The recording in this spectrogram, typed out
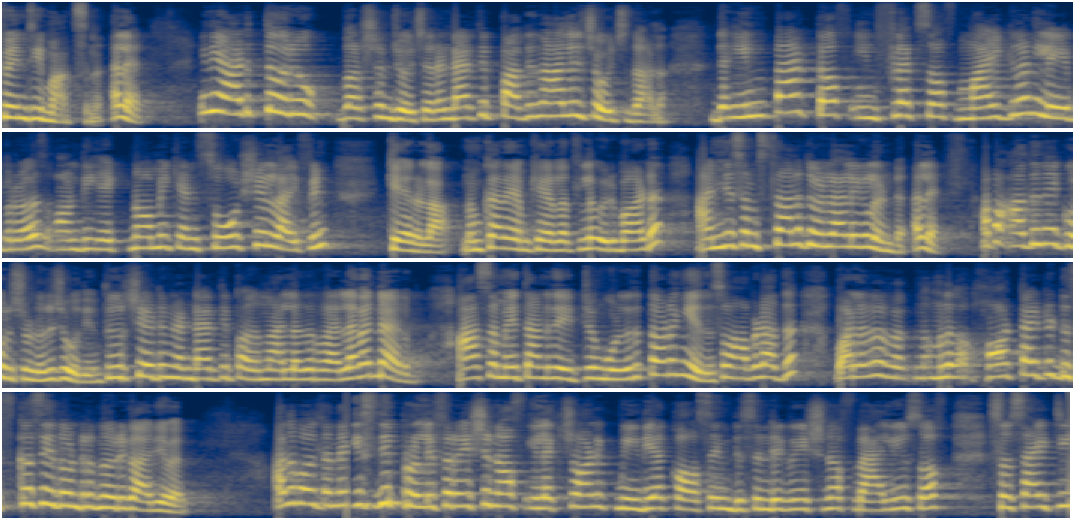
ട്വന്റി മാർക്സിന് അല്ലെ? ഇനി അടുത്ത ഒരു വർഷം ചോദിച്ചത് രണ്ടായിരത്തി പതിനാലിൽ ചോദിച്ചതാണ്. The impact of influx of migrant labourers on the economic and social life in Kerala നമുക്കറിയാം കേരളത്തിൽ ഒരുപാട് അന്യസംസ്ഥാന തൊഴിലാളികളുണ്ട് അല്ലെ? അപ്പൊ അതിനെ കുറിച്ചുള്ള ഒരു ചോദ്യം. തീർച്ചയായിട്ടും രണ്ടായിരത്തി പതിനാലിൽ അത് റെലവെന്റ് ആയിരുന്നു. ആ സമയത്താണ് ഇത് ഏറ്റവും കൂടുതൽ തുടങ്ങിയത്. സോ അവിടെ അത് വളരെ നമ്മൾ ഹോട്ടായിട്ട് ഡിസ്കസ് ചെയ്തുകൊണ്ടിരുന്ന ഒരു കാര്യമായിരുന്നു. അതുപോലെ തന്നെ is the proliferation of electronic media causing disintegration of values of society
